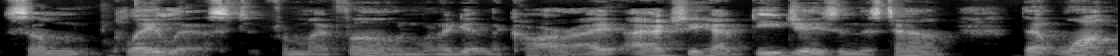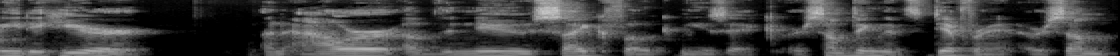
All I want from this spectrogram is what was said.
some playlist from my phone when I get in the car. I, I actually have DJs in this town that want me to hear an hour of the new psych folk music or something that's different or some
